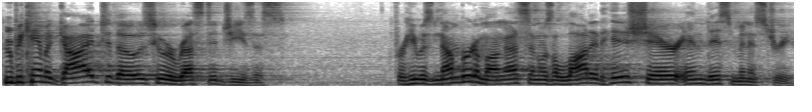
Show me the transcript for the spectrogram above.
who became a guide to those who arrested Jesus. For he was numbered among us and was allotted his share in this ministry.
